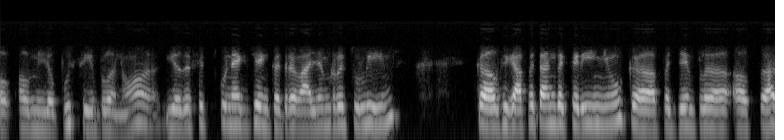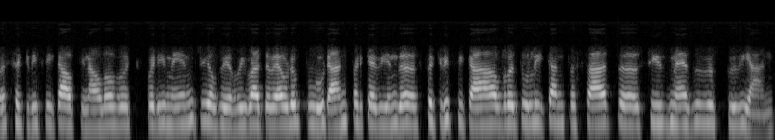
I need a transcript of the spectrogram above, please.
el, el millor possible. No? Jo de fet conec gent que treballa amb ratolins que els agafa tant de carinyo que, per exemple, els ha de sacrificar al final dels experiments i els he arribat a veure plorant perquè havien de sacrificar el ratolí que han passat eh, sis mesos estudiant.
